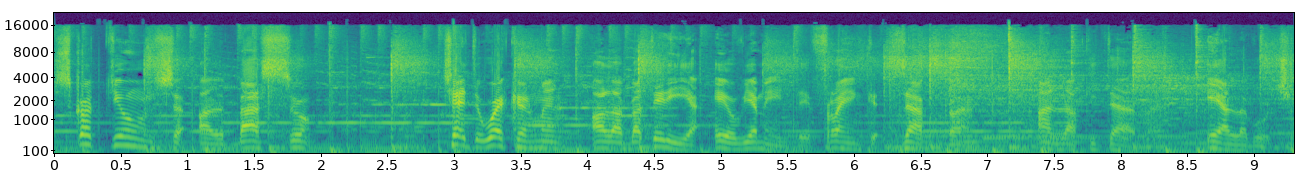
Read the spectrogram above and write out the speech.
Scott Tunes al basso, Chad Weckerman alla batteria e ovviamente Frank Zappa alla chitarra e alla voce.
